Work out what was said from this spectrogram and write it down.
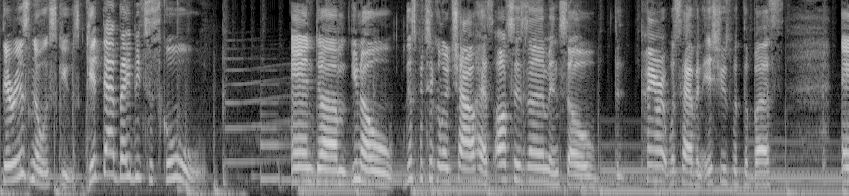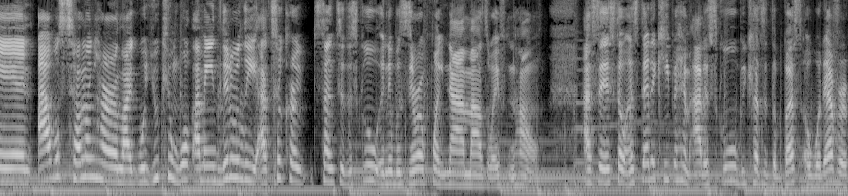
there is no excuse. Get that baby to school. And, um, you know, this particular child has autism, and so the parent was having issues with the bus. And I was telling her, like, well, you can walk. I mean, literally, I took her son to the school, and it was 0.9 miles away from home. I said, so instead of keeping him out of school because of the bus or whatever,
